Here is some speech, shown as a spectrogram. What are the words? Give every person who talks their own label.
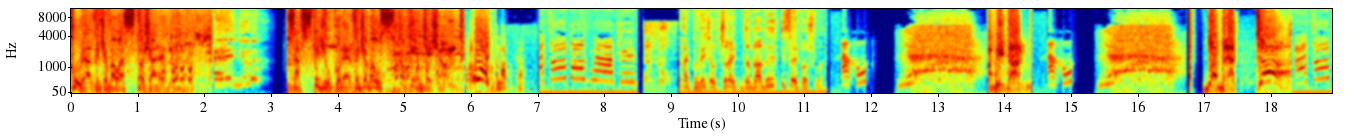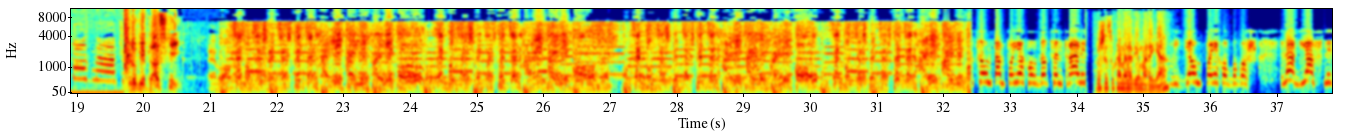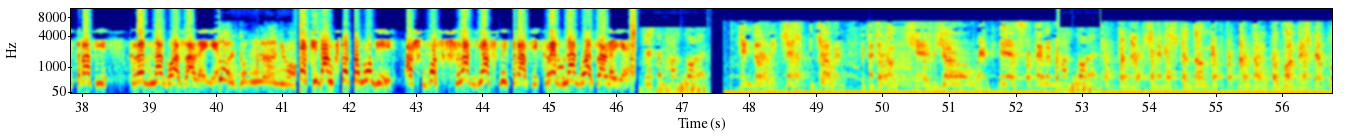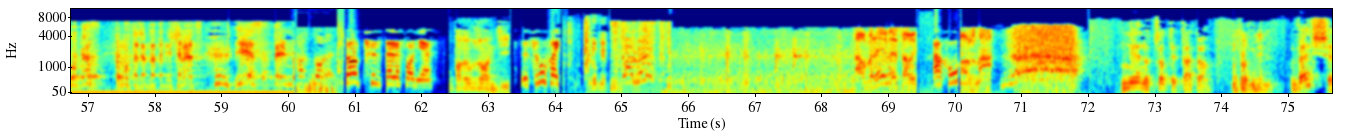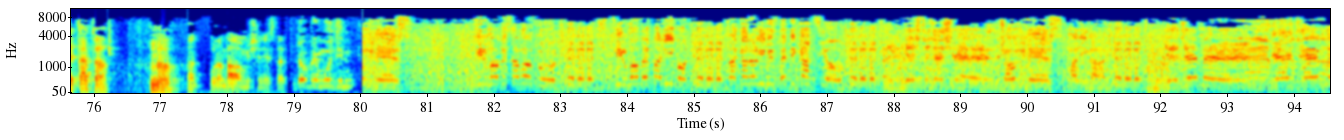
Speaker 1: Kura wydziowała 100 ziaren. Zawstydził kurę, wydziobał 150.
Speaker 2: Tak powiedział wczoraj do baby i sobie poszła.
Speaker 3: Stachu?
Speaker 1: Kapitan!
Speaker 3: Stachu?
Speaker 1: Dobra, co?
Speaker 3: A co to znaczy?
Speaker 1: Lubię placki.
Speaker 4: Heili, ho. Ho. Ho.
Speaker 3: Co on tam pojechał do centrali?
Speaker 5: Proszę, słuchamy Radio Maryja.
Speaker 3: Gdzie on pojechał, bo go szlag jasny trafi, krew nagła zaleje. Daj kamienio! Ja ci dam, kto to mówi, aż was szlag jasny trafi, krew nagła zaleje.
Speaker 6: Dzień dobry, cześć i czołem. Pytacie skąd się wziąłem? Jestem hardcorem. Mam na przedmieściu domek, a w domku wodę, światło, gaz. Powtarzam zatem jeszcze raz. Jestem hardcorem.
Speaker 3: To przy telefonie.
Speaker 5: Paweł rządzi.
Speaker 3: Słuchaj,
Speaker 1: Lubię...
Speaker 7: Dobry, wesoły
Speaker 3: Stachu?
Speaker 7: można?
Speaker 8: Nie no, co ty, tato?
Speaker 4: No odmień.
Speaker 8: Weź się, tato. No.
Speaker 9: No, urąbało mi się niestety.
Speaker 2: Dobry młodzin. Wiesz, firmowy samochód, firmowe paliwo dla Karoliny z dedykacją. 210, ciągniesz malina. Jedziemy, jedziemy.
